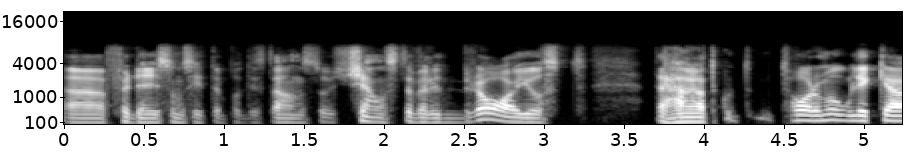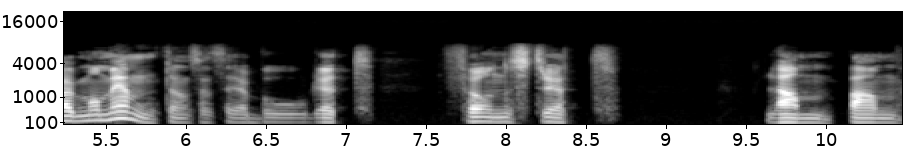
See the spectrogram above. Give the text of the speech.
eh, för dig som sitter på distans, så känns det väldigt bra just det här att ta de olika momenten, så att säga, bordet, fönstret, lampan.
